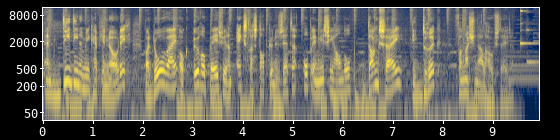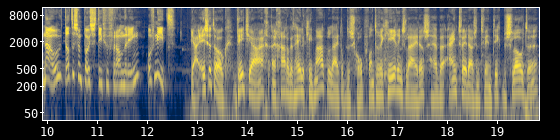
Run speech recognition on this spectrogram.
En die dynamiek heb je nodig, waardoor wij ook Europees weer een extra stap kunnen zetten op emissiehandel, dankzij die druk van nationale hoofdsteden. Nou, dat is een positieve verandering, of niet? Ja, is het ook. Dit jaar eh, gaat ook het hele klimaatbeleid op de schop, want de regeringsleiders hebben eind 2020 besloten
